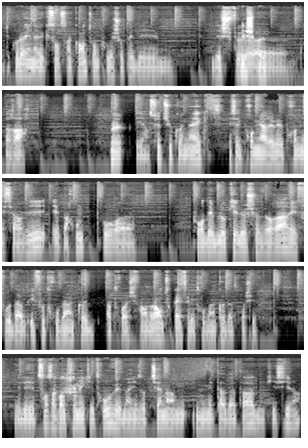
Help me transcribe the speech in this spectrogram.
Du coup, là, il y en avait que 150 où on pouvait choper des, des cheveux, euh, rares. Et ensuite, tu connectes, et c'est le premier arrivé, premier servi. Et par contre, pour, euh, pour débloquer le cheveu rare, il faut, il faut trouver un code à trois chiffres. Enfin, là, en tout cas, il fallait trouver un code à trois chiffres. Et les 150 premiers qui trouvent, et eh ben, ils obtiennent un, une metadata, donc ici, là.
